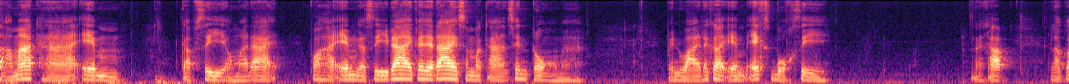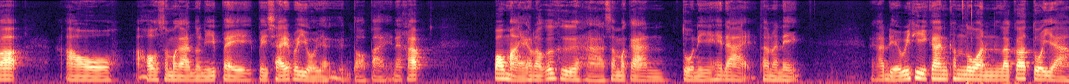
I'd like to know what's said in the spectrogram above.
สามารถหา m กับ c ออกมาได้ พอหา m กับ c ได้ก็จะได้สมการเส้นตรงออกมา เป็น y เท่ากับ mx บวก c นะครับ แล้วก็ เอาเอาสมการตัวนี้ไปไปใช้ประโยชน์อย่างอื่นต่อไปนะครับ เป้าหมายของเราก็คือหาสมการตัวนี้ให้ได้เท่านั้นเองนะครับเดี๋ยววิธีการคำนวณแล้วก็ตัวอย่าง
